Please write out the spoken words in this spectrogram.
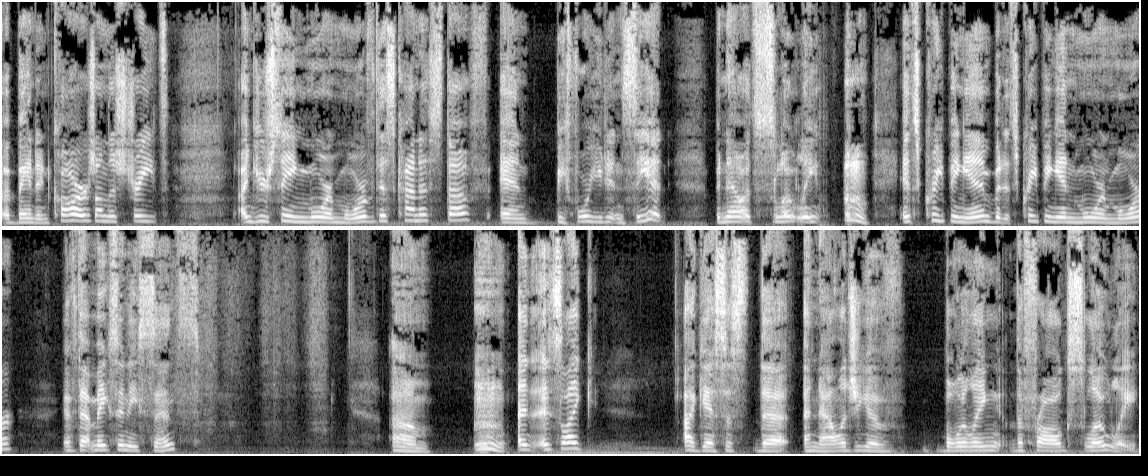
abandoned cars on the streets. You're seeing more and more of this kind of stuff. And before you didn't see it, But now it's slowly, it's creeping in, but it's creeping in more and more, if that makes any sense. Um, and it's like, I guess it's the analogy of boiling the frog slowly,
